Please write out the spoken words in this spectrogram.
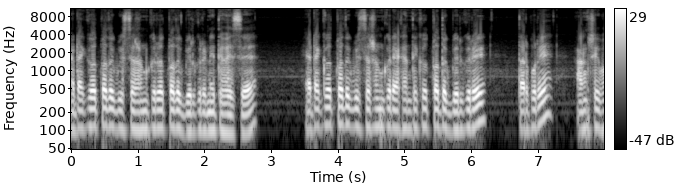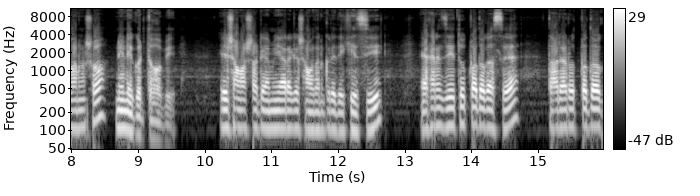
এটাকে উৎপাদক বিশ্লেষণ করে উৎপাদক বের করে নিতে হয়েছে। এটাকে উৎপাদক বিশ্লেষণ করে এখান থেকে উৎপাদক বের করে তারপরে আংশিক ভগ্নাংশ নির্ণয় করতে হবে। এই সমস্যাটি আমি এর আগে সমাধান করে দেখিয়েছি। এখানে যেহেতু উৎপাদক আছে তাহলে আর উৎপাদক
